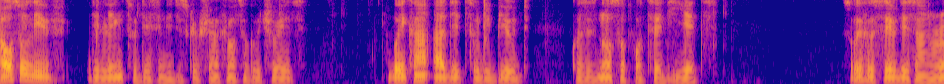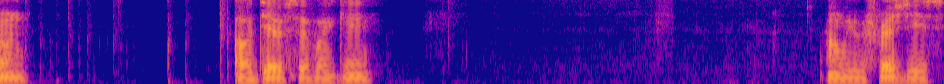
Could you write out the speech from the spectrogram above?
I also leave the link to this in the description if you want to go through it but you can't add it to the build because it's not supported yet so if we save this and run our dev server again and we refresh this.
